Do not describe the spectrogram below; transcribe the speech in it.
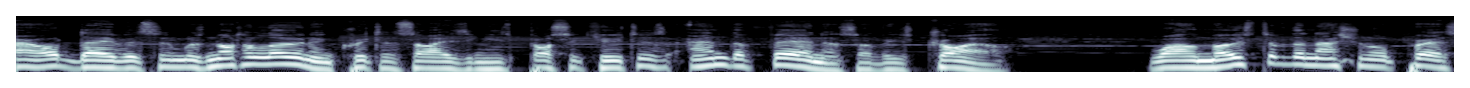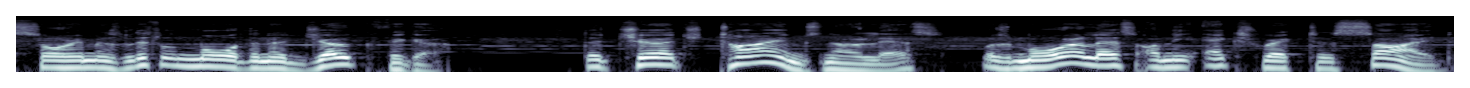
Harold Davidson was not alone in criticising his prosecutors and the fairness of his trial. While most of the national press saw him as little more than a joke figure, the Church Times, no less, was more or less on the ex-rector's side.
